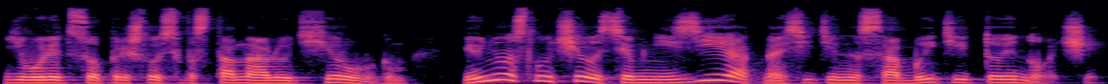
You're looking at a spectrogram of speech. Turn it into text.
его лицо пришлось восстанавливать хирургом, и у него случилась амнезия относительно событий той ночи.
